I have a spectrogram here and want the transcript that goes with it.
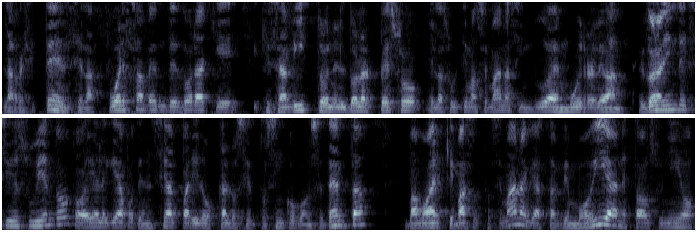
la resistencia, la fuerza vendedora que, que, se ha visto en el dólar peso en las últimas semanas sin duda es muy relevante. El dólar index sigue subiendo, todavía le queda potencial para ir a buscar los 105,70. Vamos a ver qué pasa esta semana, que va a estar bien movida. En Estados Unidos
